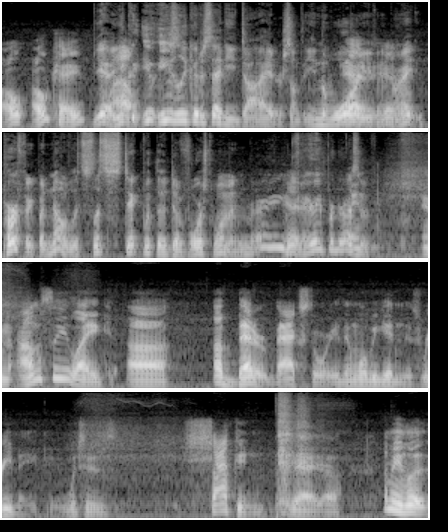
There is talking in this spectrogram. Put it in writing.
oh okay yeah wow. you, could, you easily could have said he died or something in the war Yeah, even yeah. right? Perfect but no let's let's stick with the divorced woman. Very Yeah. very progressive. And honestly like uh a better backstory than what we get in this remake which is shocking that uh I mean look,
